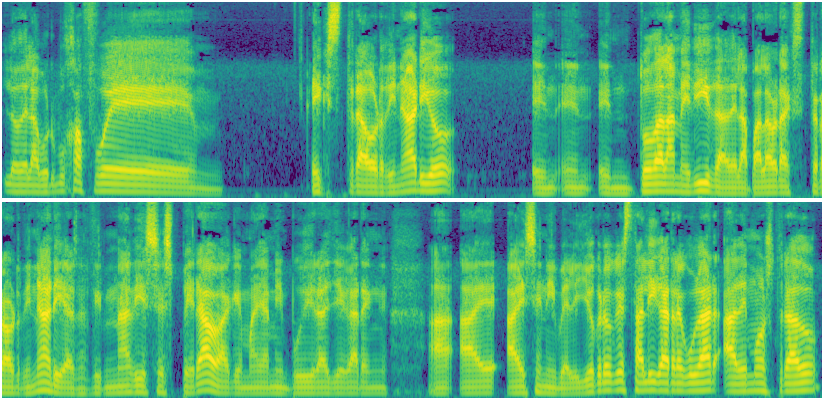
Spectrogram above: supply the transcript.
lo de la burbuja fue extraordinario en, toda la medida de la palabra extraordinaria. Es decir, nadie se esperaba que Miami pudiera llegar a ese nivel. Y yo creo que esta liga regular ha demostrado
